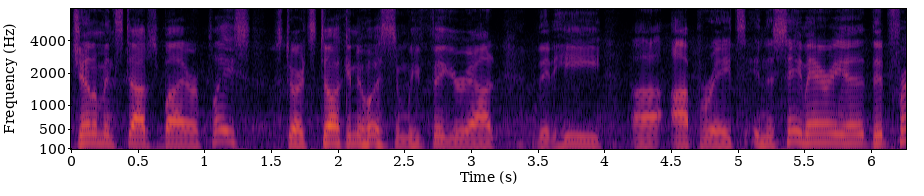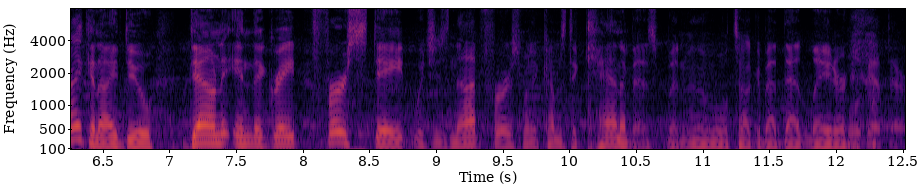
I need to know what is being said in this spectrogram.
gentleman stops by our place, starts talking to us, and we figure out that he uh, operates in the same area that Frank and I do, down in the great first state, which is not first when it comes to cannabis, but uh, we'll talk about that later. We'll get there.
